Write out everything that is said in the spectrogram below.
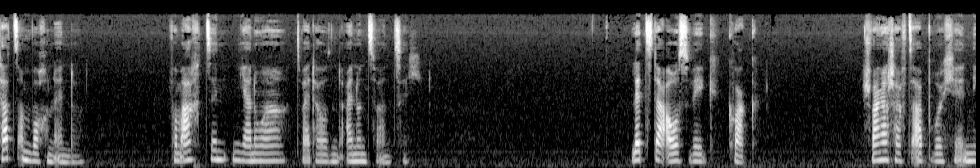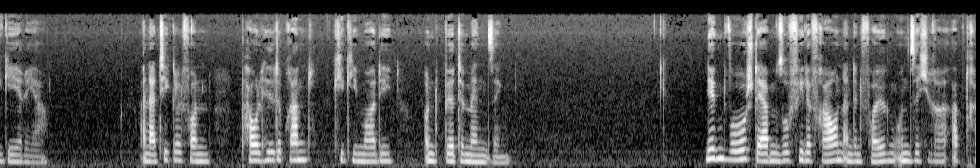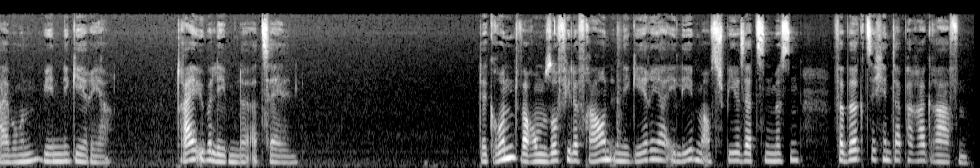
Taz am Wochenende vom 18. Januar 2021 Letzter Ausweg Quack Schwangerschaftsabbrüche in Nigeria Ein Artikel von Paul Hildebrand, Kiki Mordi und Birte Mensing Nirgendwo sterben so viele Frauen an den Folgen unsicherer Abtreibungen wie in Nigeria. Drei Überlebende erzählen. Der Grund, warum so viele Frauen in Nigeria ihr Leben aufs Spiel setzen müssen, verbirgt sich hinter Paragraphen.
